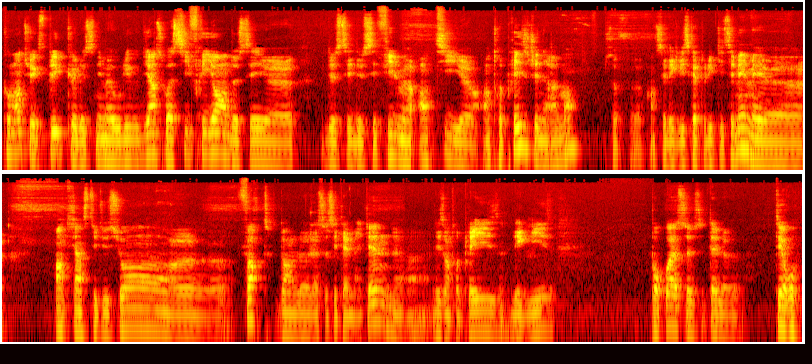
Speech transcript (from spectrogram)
comment tu expliques que le cinéma hollywoodien soit si friand de ces euh, de ces de ces films anti entreprise généralement, sauf euh, quand c'est l'Église catholique qui met, mais anti-institution euh, forte dans la société américaine, euh, les entreprises, l'Église? Pourquoi ce, ce tel terreau?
